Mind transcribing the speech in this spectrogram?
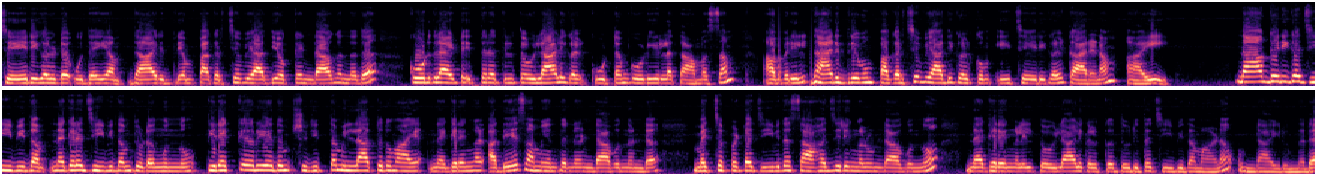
ചേരികളുടെ ഉദയം ദാരിദ്ര്യം പകർച്ചവ്യാധിയൊക്കെ ഉണ്ടാകുന്നത് കൂടുതലായിട്ട് ഇത്തരത്തിൽ തൊഴിലാളികൾ കൂട്ടം കൂടിയുള്ള താമസം അവരിൽ ദാരിദ്ര്യവും പകർച്ചവ്യാധികൾക്കും ഈ ചേരികൾ കാരണം ആയി. നാഗരിക ജീവിതം നഗരജീവിതം തുടങ്ങുന്നു. തിരക്കേറിയതും ശുചിത്വമില്ലാത്തതുമായ നഗരങ്ങൾ അതേസമയം തന്നെ ഉണ്ടാവുന്നുണ്ട്. മെച്ചപ്പെട്ട ജീവിത സാഹചര്യങ്ങൾ ഉണ്ടാകുന്നു. നഗരങ്ങളിൽ തൊഴിലാളികൾക്ക് ദുരിത ജീവിതമാണ് ഉണ്ടായിരുന്നത്.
